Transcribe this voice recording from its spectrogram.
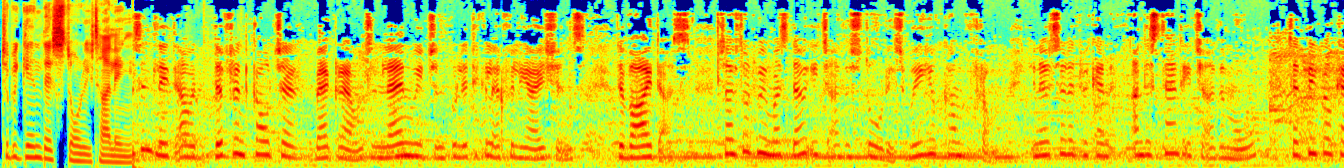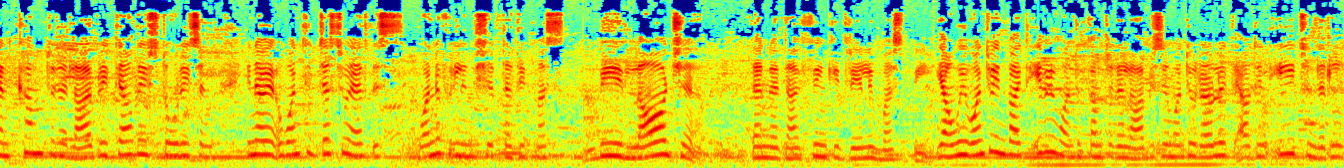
to begin their storytelling. Mustn't our different culture backgrounds and language and political affiliations divide us. So I thought we must know each other's stories, where you come from you know, so that we can understand each other more, so that people can come to the library, tell their stories, and you know, I wanted just to have this wonderful initiative that it must be larger than that I think it really must be. Yeah, we want to invite everyone to come to the libraries and want to roll it out in each and little,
